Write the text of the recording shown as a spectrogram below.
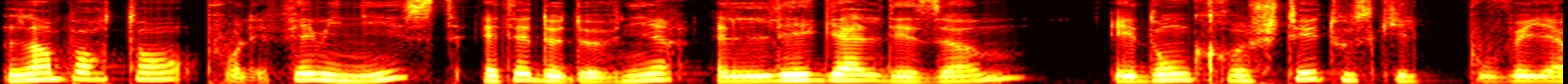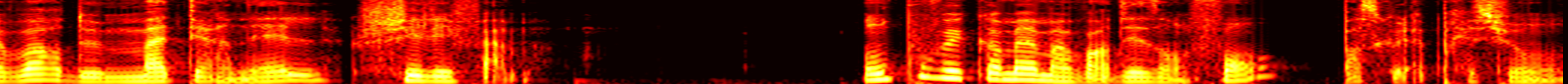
l'important pour les féministes était de devenir l'égal des hommes et donc rejeter tout ce qu'il pouvait y avoir de maternel chez les femmes. On pouvait quand même avoir des enfants, parce que la pression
